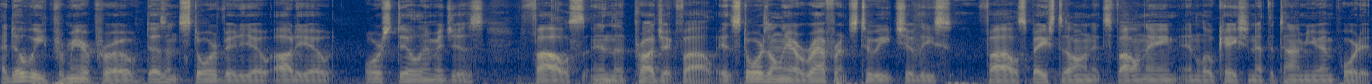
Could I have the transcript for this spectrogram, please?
Adobe Premiere Pro doesn't store video, audio, or still images files in the project file. It stores only a reference to each of these files based on its file name and location at the time you import it.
